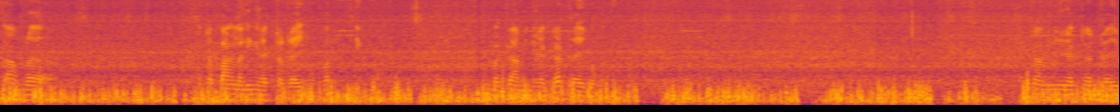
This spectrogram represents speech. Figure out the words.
তা আমরা একটা বাংলা লিঙ্কের একটা ড্রাইভ অফার দেখব বা গ্রামীণের একটা ড্রাইভ অফার দেখব গ্রামীণের একটা ড্রাইভ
